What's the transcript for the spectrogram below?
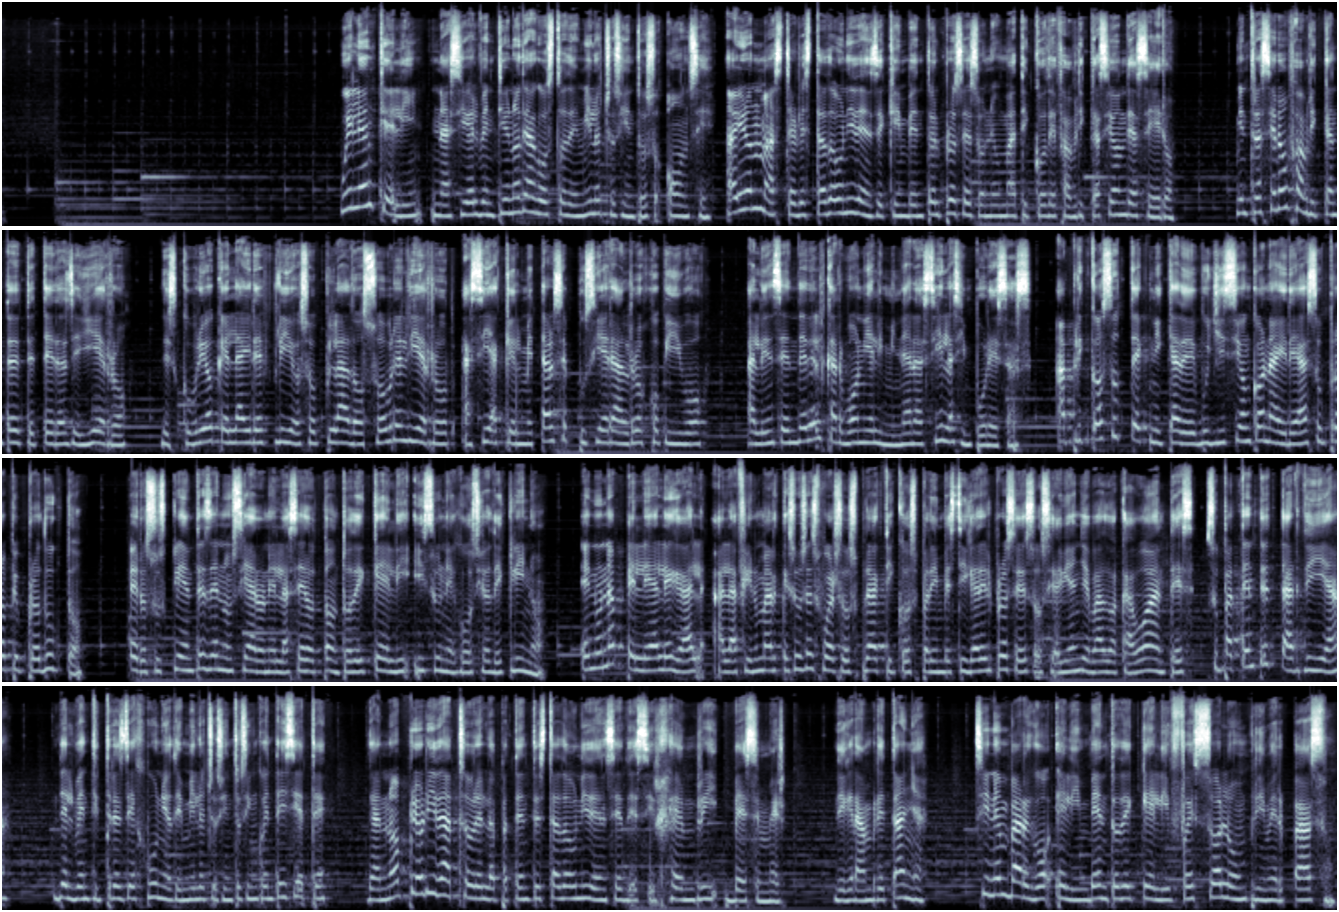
William Kelly nació el 21 de agosto de 1811, Iron Master estadounidense que inventó el proceso neumático de fabricación de acero. Mientras era un fabricante de teteras de hierro, descubrió que el aire frío soplado sobre el hierro hacía que el metal se pusiera al rojo vivo al encender el carbón y eliminar así las impurezas. Aplicó su técnica de ebullición con aire a su propio producto, pero sus clientes denunciaron el acero tonto de Kelly y su negocio declinó. En una pelea legal, al afirmar que sus esfuerzos prácticos para investigar el proceso se habían llevado a cabo antes, su patente tardía del 23 de junio de 1857 ganó prioridad sobre la patente estadounidense de Sir Henry Bessemer de Gran Bretaña, sin embargo, el invento de Kelly fue solo un primer paso.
